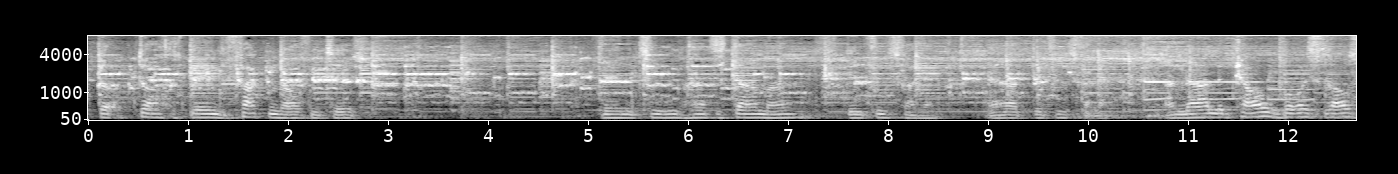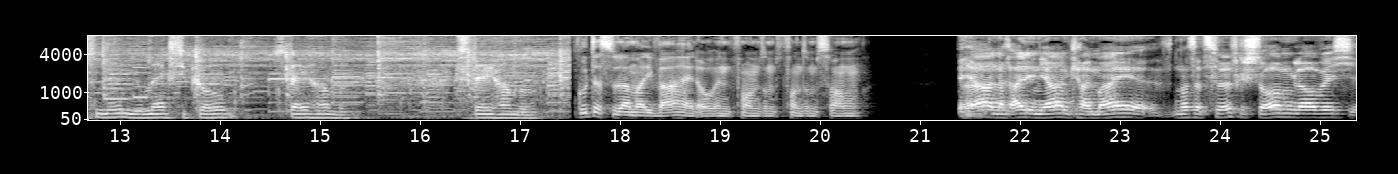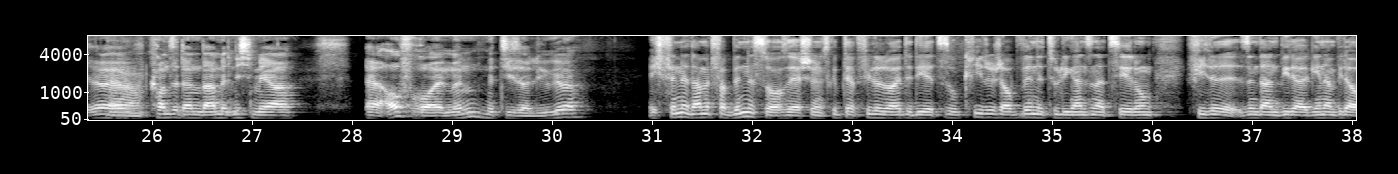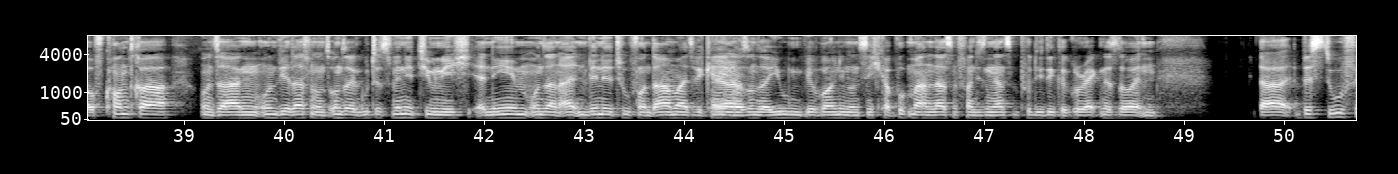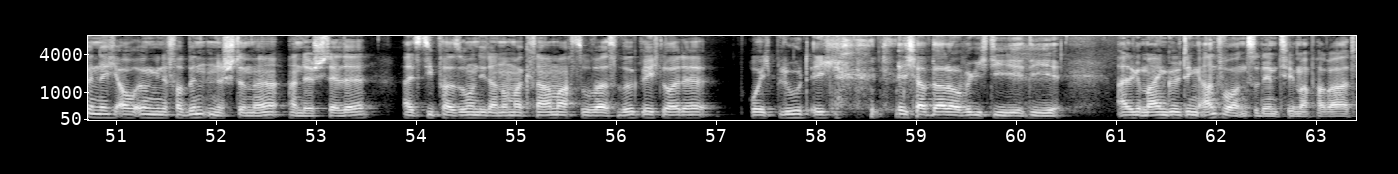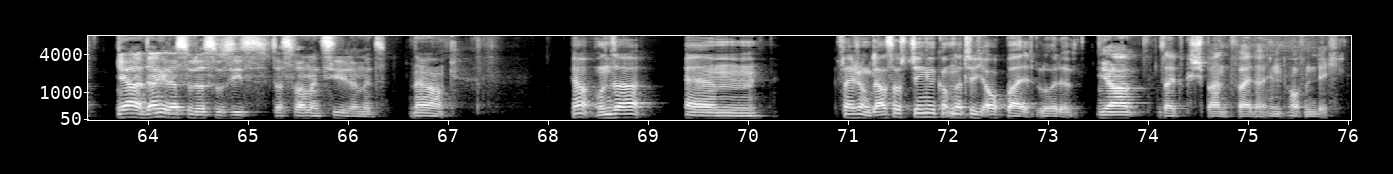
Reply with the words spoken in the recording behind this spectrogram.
Doch, doch, ich bring die Fakten auf den Tisch. Winnetou hat sich damals den Fuß verletzt. Er hat den Fuß verletzt. An alle Cowboys draußen in New Mexico. Stay humble. Stay humble. Gut, dass du da mal die Wahrheit auch in Form so- von so einem Song. Ja, nach all den Jahren, Karl May, äh, 1912 gestorben, glaube ich, äh, Ja. konnte dann damit nicht mehr äh, aufräumen mit dieser Lüge. Ich finde, damit verbindest du auch sehr schön. Es gibt ja viele Leute, die jetzt so kritisch auf Winnetou die ganzen Erzählungen. Viele sind dann wieder, gehen dann wieder auf Contra und sagen, und wir lassen uns unser gutes Winnetou nicht nehmen, unseren alten Winnetou von damals. Wir kennen ihn Ja. aus unserer Jugend. Wir wollen ihn uns nicht kaputt machen lassen von diesen ganzen Political Correctness Leuten. Da bist du, finde ich, auch irgendwie eine verbindende Stimme an der Stelle, als die Person, die dann nochmal klar macht, so was wirklich, Leute, ruhig Blut, ich, ich habe da doch wirklich die, die allgemeingültigen Antworten zu dem Thema parat. Ja, danke, dass du das so siehst. Das war mein Ziel damit. Ja, ja unser ähm, Fleisch- und Glashaus-Jingle kommt natürlich auch bald, Leute. Ja, Seid gespannt weiterhin, hoffentlich.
